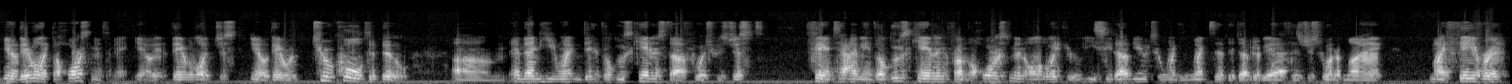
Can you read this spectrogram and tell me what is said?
you know they were like the Horsemen to me. You know they were like just you know they were too cool to do. Um, and then he went and did the loose cannon stuff, which was just fantastic. I mean, the loose cannon from the Horsemen all the way through ECW to when he went to the WWF is just one of my my favorite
